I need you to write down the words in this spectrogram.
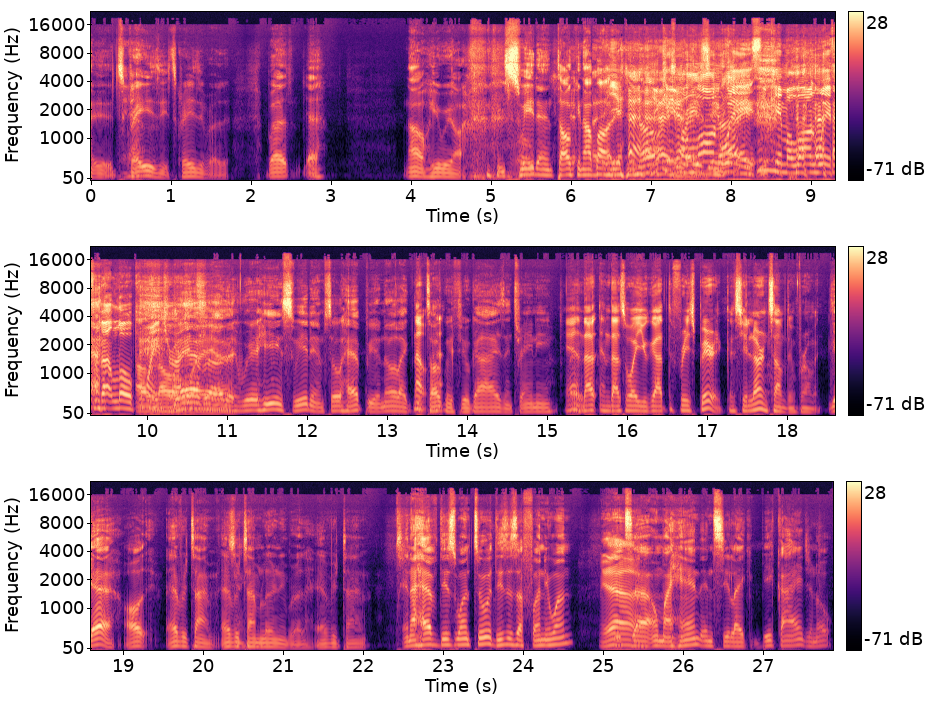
it's Yeah. crazy, it's crazy, brother. But yeah. Now here we are in Sweden talking about it. You know? You It's came a long right? way. You came a long way from that low point, low right? Yeah, way. brother. We're here in Sweden. I'm so happy, you know, like No, to talk with you guys and training. yeah, and that and that's why you got the free spirit because you learned something from it. Yeah, all every time, every Same. time learning, brother, every time. And I have this one too. This is a funny one. Yeah. It's uh, on my hand and see like be kind, you know,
